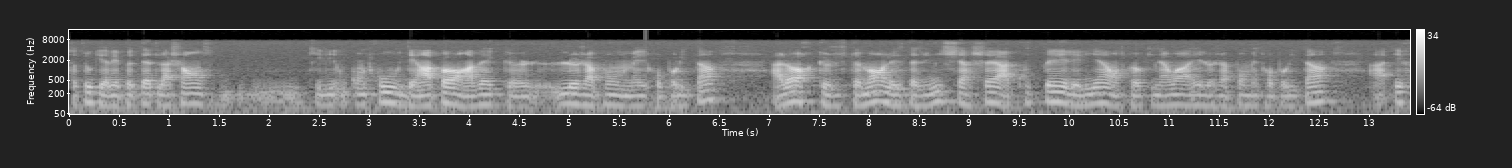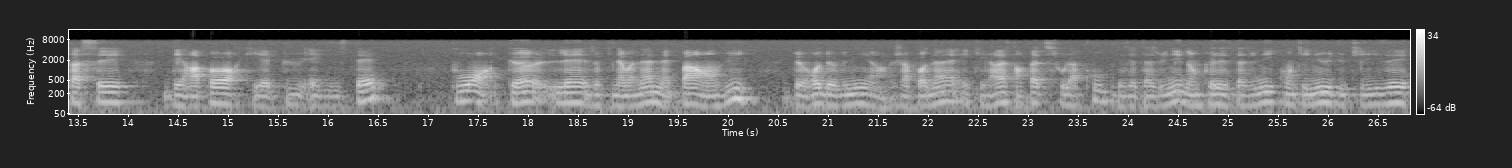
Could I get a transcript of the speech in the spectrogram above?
surtout qu'il y avait peut-être la chance qu'on trouve des rapports avec le Japon métropolitain, alors que justement les États-Unis cherchaient à couper les liens entre Okinawa et le Japon métropolitain, à effacer des rapports qui aient pu exister pour que les Okinawanais n'aient pas envie de redevenir japonais et qu'ils restent en fait sous la coupe des États-Unis, donc que les États-Unis continuent d'utiliser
